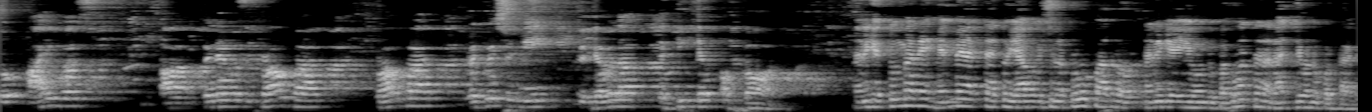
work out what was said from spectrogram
So I was, uh, when I was a Prabhupada, ಪ್ರಾಪರ್ವೆಸ್ಟ್ ನನಗೆ ತುಂಬಾನೇ ಹೆಮ್ಮೆ ಆಗ್ತಾ ಇತ್ತು ಯಾವ ವಿಷಯ ಪ್ರೂಫ್ ಆದರೂ ನನಗೆ ಈ ಒಂದು ಭಗವಂತನ ರಾಜ್ಯವನ್ನು ಕೊಟ್ಟಾಗ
